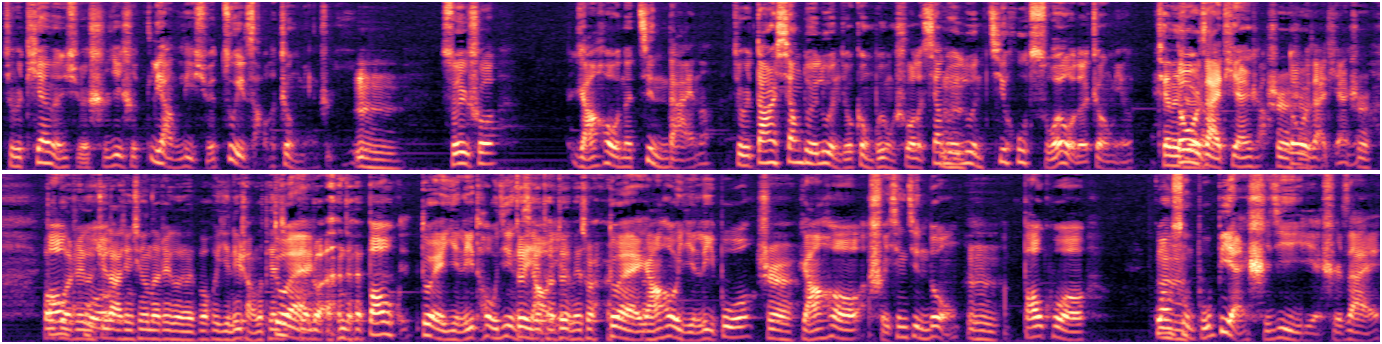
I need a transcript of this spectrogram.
就是天文学实际是量子力学最早的证明之一。嗯。所以说，然后呢，近代呢，就是当然相对论就更不用说了，相对论几乎所有的证明天都是在天上，都是在天上，是，包括这个巨大行星的这个，包括引力场的偏偏转，对 包括对引力透镜对效应，对，没错，对然后引力波，是，然后水星进动，嗯。包括光速不变，实际也是在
